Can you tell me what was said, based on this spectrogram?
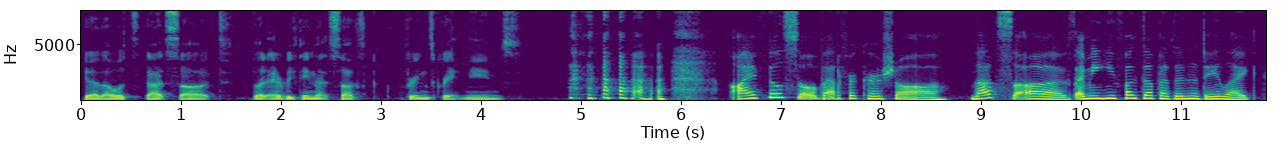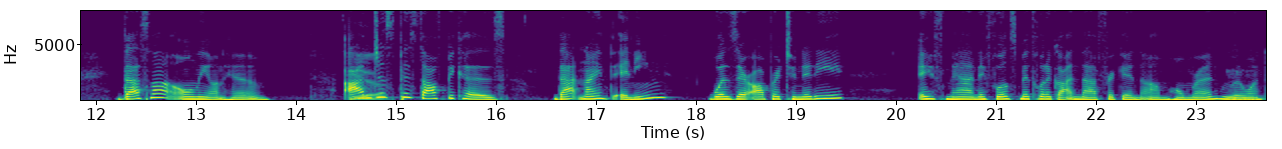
Yeah, that was that sucked. But everything that sucks brings great memes. I feel so bad for Kershaw. That sucks. I mean, he fucked up at the end of the day. Like, that's not only on him. I'm Yeah. just pissed off because that ninth inning was their opportunity. If, man, if Will Smith would have gotten that freaking um, home run, we would have won.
